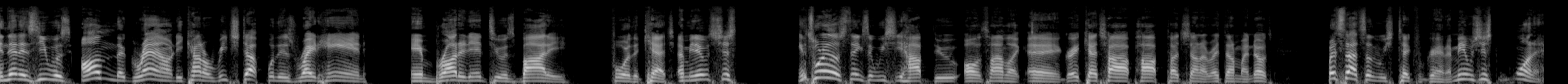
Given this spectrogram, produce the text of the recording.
And then as he was on the ground, he kind of reached up with his right hand and brought it into his body for the catch. I mean, it was just, it's one of those things that we see Hop do all the time. Like, hey, great catch, Hop, Hop, touchdown. I write down my notes. But it's not something we should take for granted. I mean, it was just one, it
